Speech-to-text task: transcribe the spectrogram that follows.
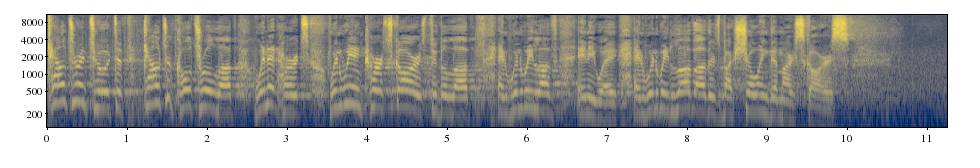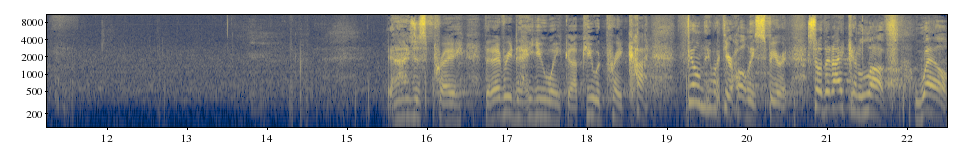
Counterintuitive, countercultural love when it hurts, when we incur scars through the love, and when we love anyway, and when we love love others by showing them our scars. And I just pray that every day you wake up, you would pray, God, fill me with your Holy Spirit so that I can love well.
